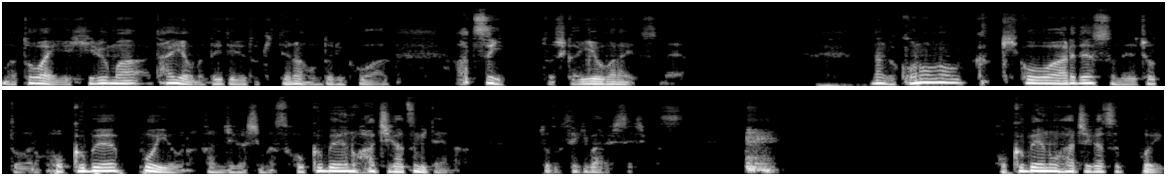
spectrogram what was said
まあ、とはいえ、昼間、太陽の出ている時っていうのは本当にこう、暑いとしか言いようがないですね。なんかこの気候はあれですね、ちょっとあの北米っぽいような感じがします。北米の8月みたいな。ちょっと咳払い失礼します。北米の8月っぽい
